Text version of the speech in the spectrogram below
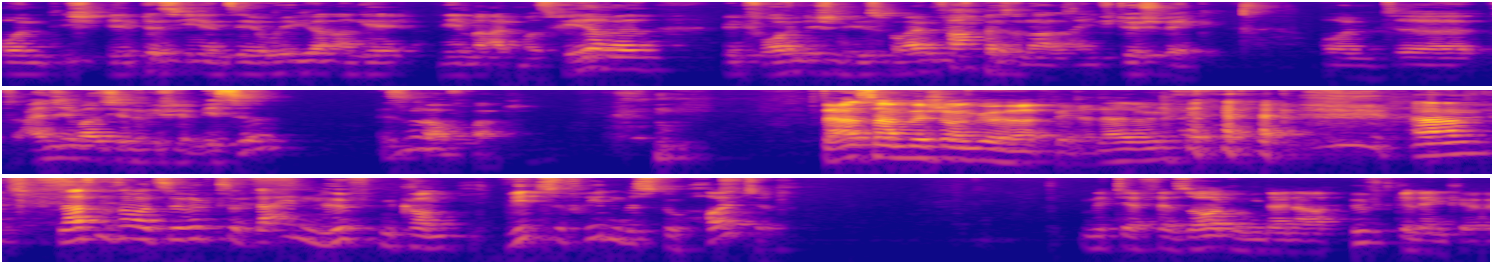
Und ich lebe das hier in sehr ruhiger, angenehmer Atmosphäre mit freundlichen, hilfsbereiten Fachpersonal eigentlich durchweg. Und äh, das Einzige, was ich hier wirklich vermisse, ist ein Laufband. Das haben wir schon gehört, Peter. ähm, lass uns nochmal zurück zu deinen Hüften kommen. Wie zufrieden bist du heute mit der Versorgung deiner Hüftgelenke.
